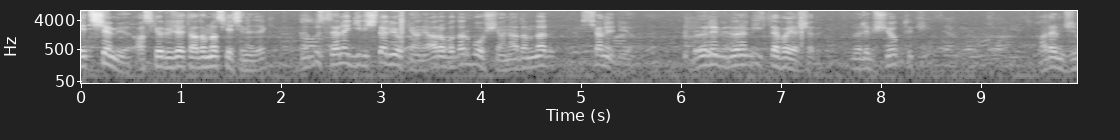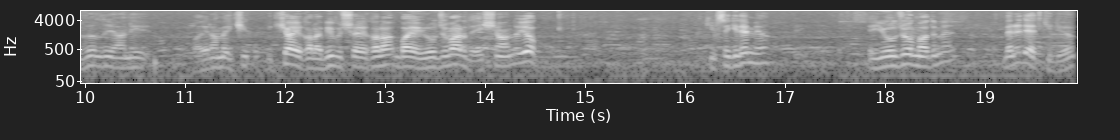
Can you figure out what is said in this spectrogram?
Yetişemiyor. Asgari ücret adam nasıl geçinecek? Yani bu sene gidişler yok yani. Arabalar boş yani. Adamlar isyan ediyor. Böyle bir dönem ilk defa yaşadık. Böyle bir şey yoktu ki. Harem cıvıldı yani. Bayrama iki, iki ay kala, bir buçuk ay kala bayağı yolcu vardı. E şu anda yok. Kimse gidemiyor. E yolcu olmadı mı beni de etkiliyor.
